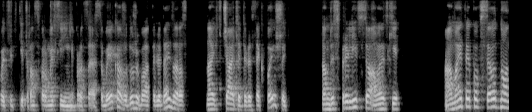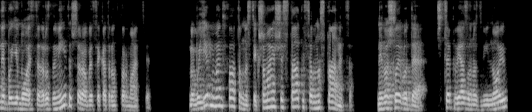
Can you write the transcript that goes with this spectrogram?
Оці такі трансформаційні процеси. Бо я кажу, дуже багато людей зараз навіть в чаті дивись, як пишуть, там десь приліт, все, а вони такі. А ми, типу, все одно не боїмося. Розумієте, що робиться яка трансформація? Ну, бо є момент фатомності. Якщо має щось статися, воно станеться. Неважливо де. Чи це пов'язано з війною,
